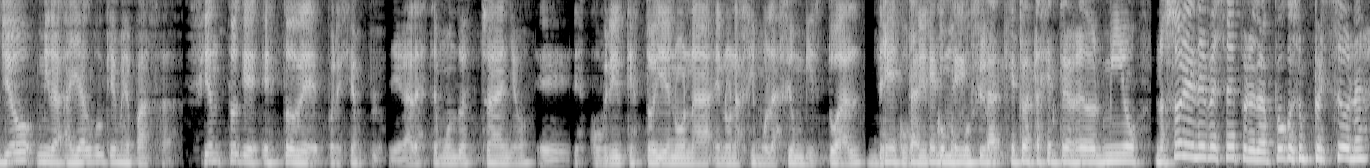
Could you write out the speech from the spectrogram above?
yo, mira, hay algo que me pasa. Siento que esto de, por ejemplo, llegar a este mundo extraño, eh, descubrir que estoy en una, en una simulación virtual, descubrir gente, cómo funciona. esta- que toda esta gente alrededor mío no son NPCs, pero tampoco son personas.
